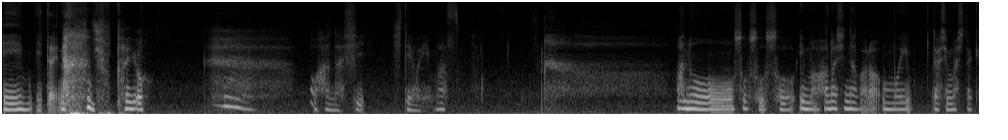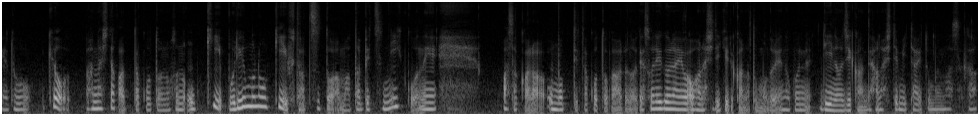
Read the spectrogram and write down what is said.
えー、みたいな状態をお話ししております。あのそうそうそう今話しながら思い出しましたけど今日話したかったことのその大きいボリュームの大きい2つとはまた別に1個ね朝から思ってたことがあるのでそれぐらいはお話できるかなと思うので残りの時間で話してみたいと思いますが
